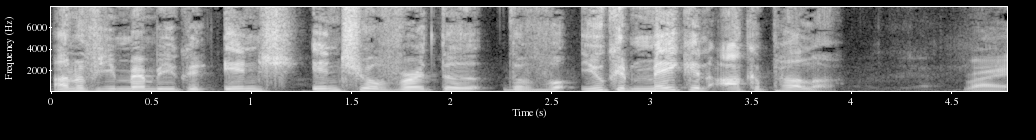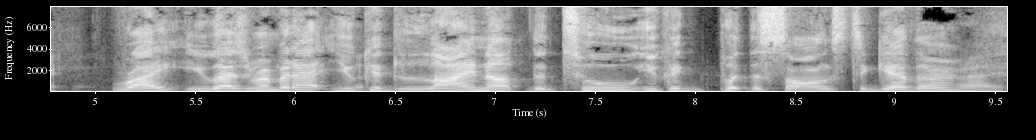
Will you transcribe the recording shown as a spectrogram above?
I don't know if you remember, you could in, introvert the the. vo- You could make an acapella. Right. Right? You guys remember that? You could line up the two, you could put the songs together. Right.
